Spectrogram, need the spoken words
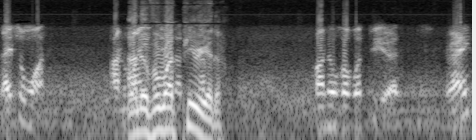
That's one. And why over what period? and over what period, right?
